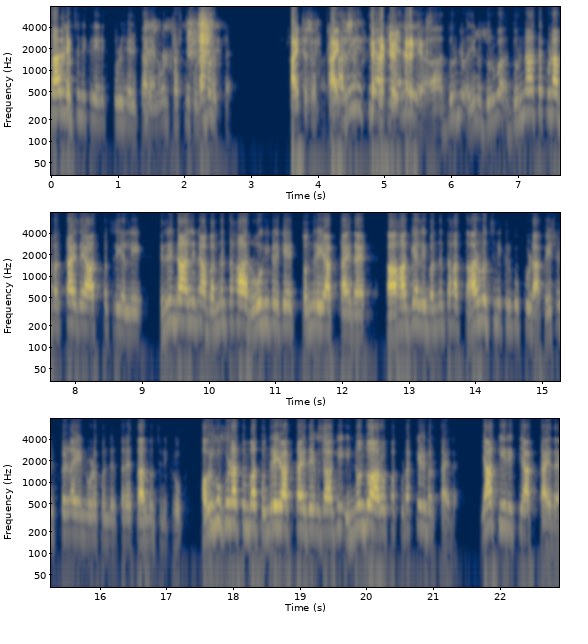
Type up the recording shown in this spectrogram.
ಸಾರ್ವಜನಿಕರು ಏನಕ್ಕೆ ಸುಳ್ಳು ಹೇಳ್ತಾರೆ ಅನ್ನೋ ಒಂದು ಪ್ರಶ್ನೆ ಕೂಡ ಬರುತ್ತೆ. ಆಯ್ತು ಸರ್ ಆಯ್ತು ಅದೇ ಸರ್ ರೀತಿಯಾಗಿ ಡೆಫಿನೆಟ್ಲಿ ಕರೆಕ್ಟ್ ಆ, ದುರ್- ಏನು ದುರ್ವ ದುರ್ನಾತ ಕೂಡ ಬರ್ತಾ ಇದೆ ಆಸ್ಪತ್ರೆಯಲ್ಲಿ. ಇದರಿಂದ ಅಲ್ಲಿನ ಬಂದಂತಹ ರೋಗಿಗಳಿಗೆ ತೊಂದರೆ ಆಗ್ತಾ ಇದೆ. ಹಾಗೆ ಅಲ್ಲಿ ಬಂದಂತಹ ಸಾರ್ವಜನಿಕರಿಗೂ ಕೂಡ ಪೇಷಂಟ್ಸ್ ಗಳನ್ನ ಏನ್ ನೋಡಕ್ ಬಂದಿರ್ತಾರೆ ಸಾರ್ವಜನಿಕರು ಅವ್ರಿಗೂ ಕೂಡ ತುಂಬಾ ತೊಂದರೆ ಆಗ್ತಾ ಇದೆ ಎಂಬುದಾಗಿ ಇನ್ನೊಂದು ಆರೋಪ ಕೂಡ ಕೇಳಿ ಬರ್ತಾ ಇದೆ. ಯಾಕೆ ಈ ರೀತಿ ಆಗ್ತಾ ಇದೆ?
